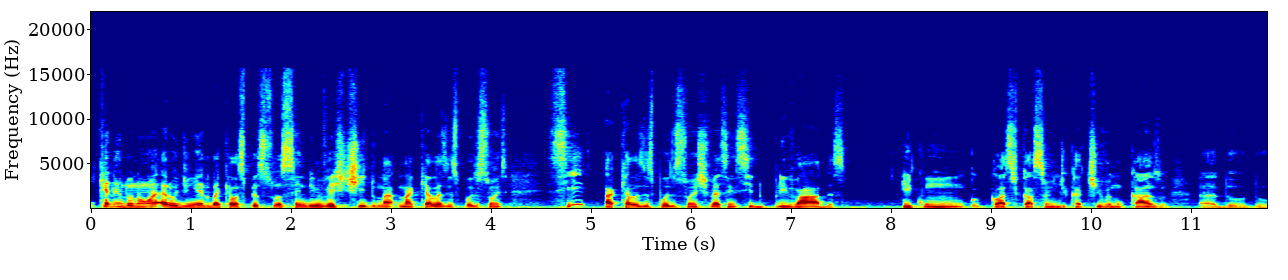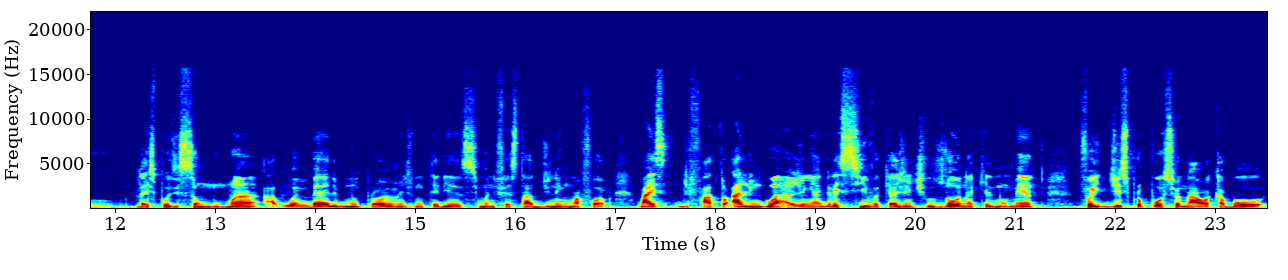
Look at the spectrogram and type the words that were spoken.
E querendo ou não, era o dinheiro daquelas pessoas sendo investido na, naquelas exposições. Se aquelas exposições tivessem sido privadas, e com classificação indicativa no caso uh, do, do, da exposição no MAN, o MBL muito provavelmente não teria se manifestado de nenhuma forma. Mas, de fato, a linguagem agressiva que a gente usou naquele momento foi desproporcional, acabou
